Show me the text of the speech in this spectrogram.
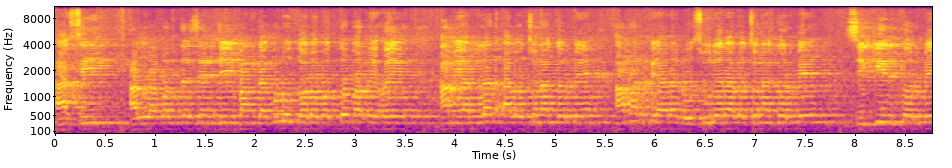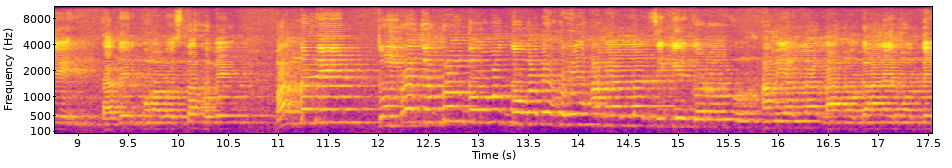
আসি। আল্লাহ বলতেছেন, যে বান্দাগুলো দলবদ্ধভাবে হয়ে আমি আল্লাহর আলোচনা করবে, আমার পেয়ারা রসুলের আলোচনা করবে, জিকির করবে, তাদের কোন অবস্থা হবে? বান্দারে, তোমরা যখন দলবদ্ধভাবে হয়ে আমি আল্লাহর জিকির করো, আমি আল্লাহ লামকানের মধ্যে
